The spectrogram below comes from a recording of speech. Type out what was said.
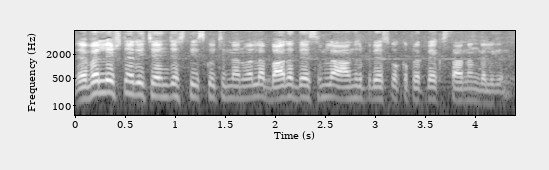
రెవల్యూషనరీ చేంజెస్ తీసుకొచ్చిన దానివల్ల భారతదేశంలో ఆంధ్రప్రదేశ్కి ఒక ప్రత్యేక స్థానం కలిగింది.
